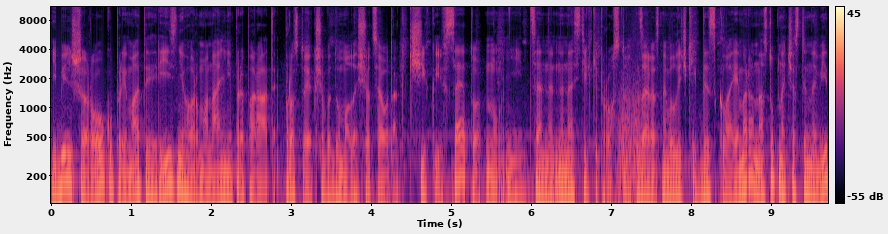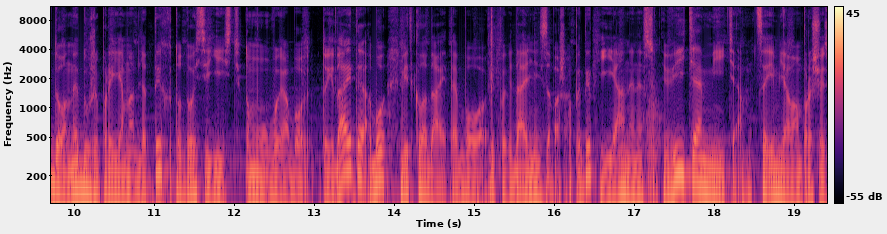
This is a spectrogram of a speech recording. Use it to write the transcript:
і більше року приймати різні гормональні препарати. Просто якщо ви думали, що це отак чік і все, то ну ні, це не, не настільки просто. Зараз невеличкий дисклеймер. Наступна частина відео не дуже приємна для тих, хто досі їсть. Тому ви або доїдайте, або відкладайте, бо відповідальність за ваш апетит я не несу. Вітя Мітя, це ім'я вам про щось.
